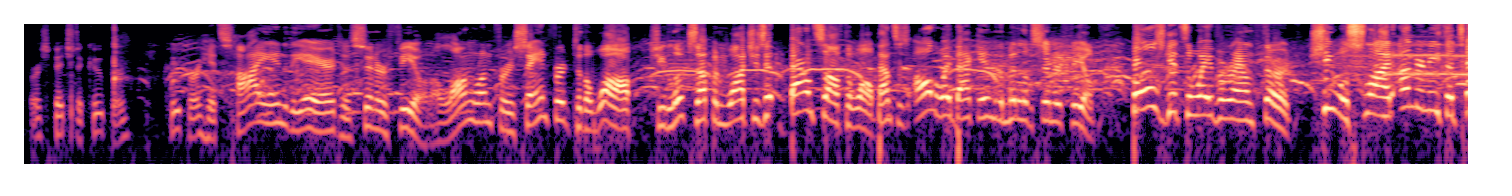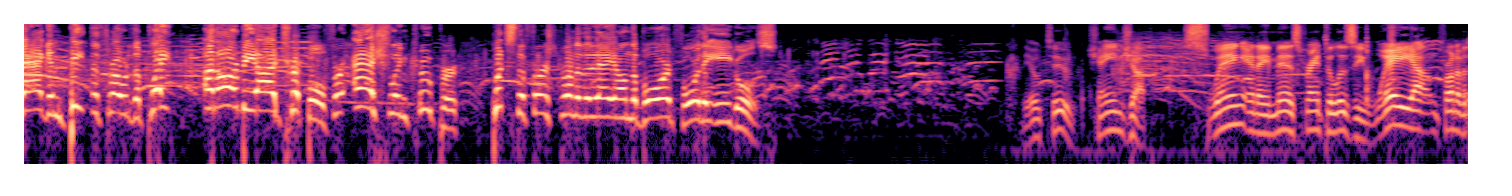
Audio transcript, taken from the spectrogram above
First pitch to Cooper. Cooper hits high into the air to center field. A long run for Sanford to the wall. She looks up and watches it bounce off the wall. Bounces all the way back into the middle of center field. Bowles gets a wave around third. She will slide underneath the tag and beat the throw to the plate. An RBI triple for Ashlyn Cooper puts the first run of the day on the board for the Eagles. The 0 2 changeup. Swing and a miss. Frantalizzi way out in front of.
